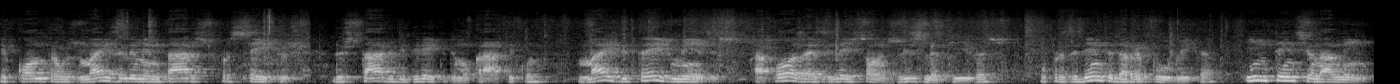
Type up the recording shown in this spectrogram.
e contra os mais elementares preceitos do Estado de Direito Democrático, mais de três meses após as eleições legislativas, o Presidente da República intencionalmente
